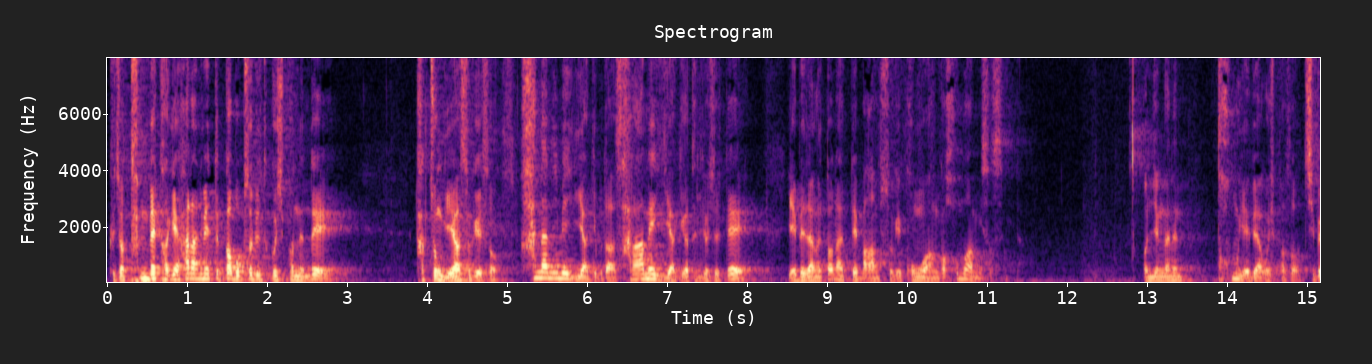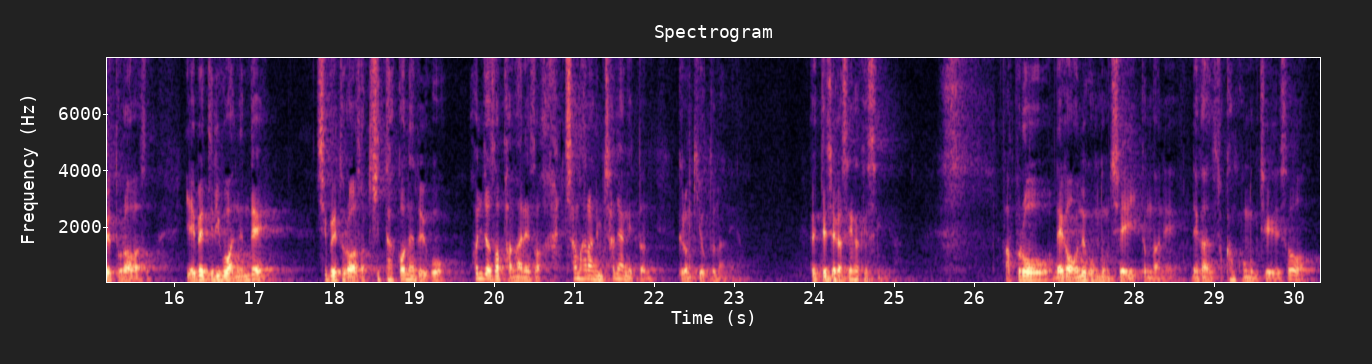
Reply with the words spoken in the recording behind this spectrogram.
그저 담백하게 하나님의 뜻과 목소리를 듣고 싶었는데 각종 예화 속에서 하나님의 이야기보다 사람의 이야기가 들려질 때 예배당을 떠날 때 마음속에 공허함과 허무함이 있었습니다. 언젠가는 너무 예배하고 싶어서 집에 돌아와서 예배 드리고 왔는데 집에 돌아와서 기타 꺼내들고 혼자서 방 안에서 한참 하나님 찬양했던 그런 기억도 나네요. 그때 제가 생각했습니다. 앞으로 내가 어느 공동체에 있던 간에 내가 속한 공동체에서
